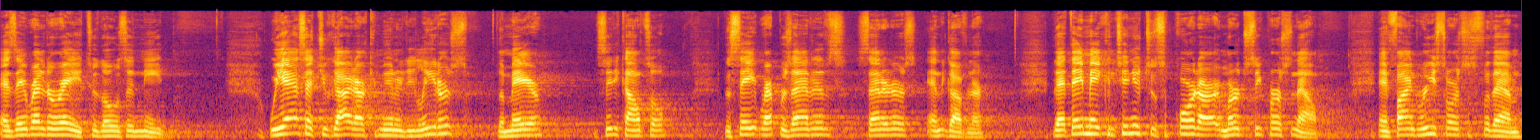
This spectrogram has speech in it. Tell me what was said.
as they render aid to those in need. We ask that you guide our community leaders, the mayor, the city council, the state representatives, senators, and the governor, that they may continue to support our emergency personnel and find resources for them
